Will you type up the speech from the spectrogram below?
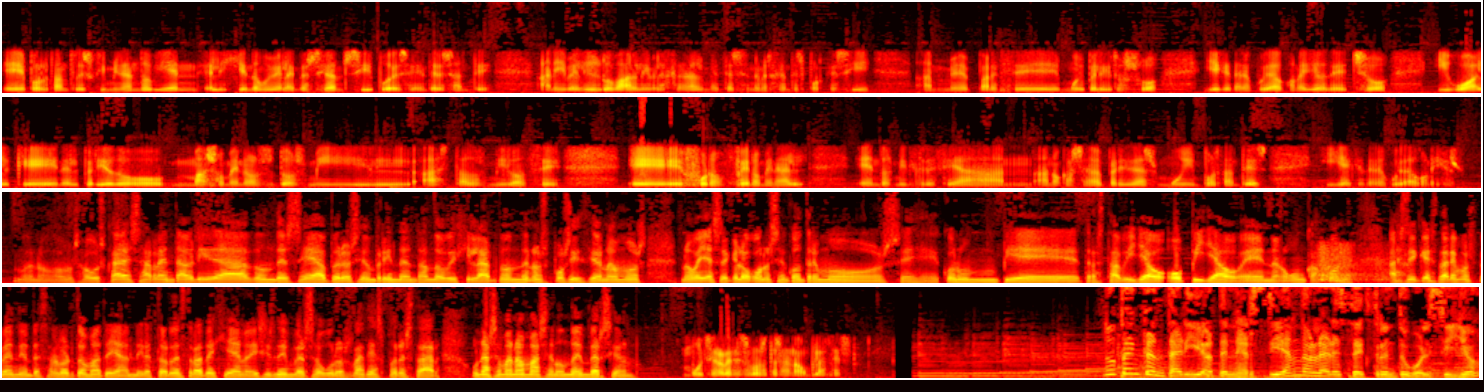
Eh, por lo tanto, discriminando bien, eligiendo muy bien la inversión, sí puede ser interesante. A nivel global, a nivel general, meterse en emergentes porque sí, a mí me parece muy peligroso y hay que tener cuidado con ello. De hecho, igual que en el periodo más o menos 2000 hasta 2011 eh, fueron fenomenal, en 2013 han, han ocasionado pérdidas muy importantes y hay que tener cuidado con ellos. Bueno, vamos a buscar esa rentabilidad donde sea, pero siempre intentando vigilar dónde nos posicionamos. No vaya a ser que luego nos encontremos eh, con un pie trastabillado o pillado en algún cajón. Así que estaremos pendientes. Alberto Matellán, director de Estrategia y Análisis de Inverseguros. Gracias por estar una semana más en Onda Inversión. Muchas gracias a vosotros, Ana. Un placer. ¿No te encantaría tener 100 dólares extra en tu bolsillo?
